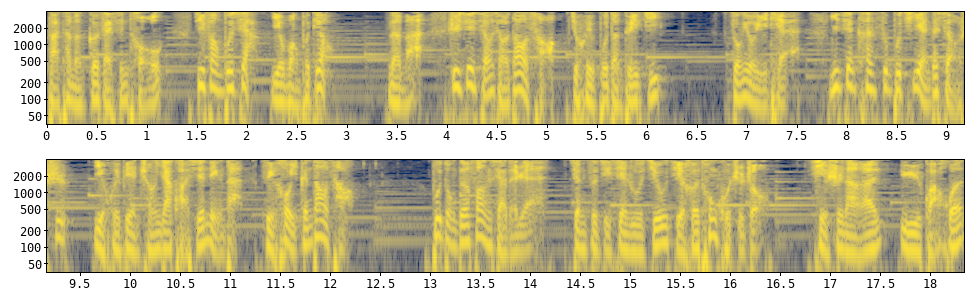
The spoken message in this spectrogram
把它们搁在心头，既放不下也忘不掉，那么这些小小稻草就会不断堆积，总有一天，一件看似不起眼的小事，也会变成压垮心灵的最后一根稻草。不懂得放下的人，将自己陷入纠结和痛苦之中。寝食难安、郁郁寡欢，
